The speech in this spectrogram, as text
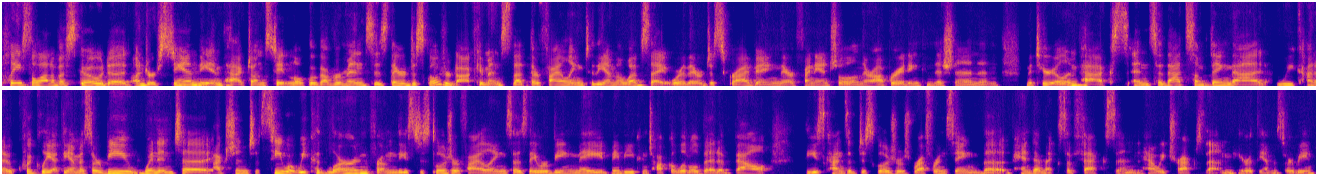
place a lot of us go to understand the impact on state and local governments is their disclosure documents that they're filing to the EMMA website where they're describing their financial and their operating condition and material impacts. And so that's something that we kind of quickly at the MSRB went into action to see what we could learn from these disclosure filings as they were being made. Maybe you can talk a little bit about these kinds of disclosures referencing the pandemic's effects and how we tracked them here at the MSRB.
